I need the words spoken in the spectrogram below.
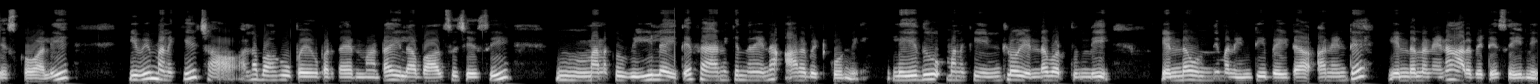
చేసుకోవాలి. ఇవి మనకి చాలా బాగా ఉపయోగపడతాయి అన్నమాట ఇలా బాల్స్ చేసి మనకు వీలైతే ఫ్యాన్ కిందనైనా ఆరబెట్టుకోండి. లేదు మనకి ఇంట్లో ఎండ పడుతుంది ఎండ ఉంది మన ఇంటి బయట అని అంటే ఎండలోనైనా ఆరబెట్టేసేయండి.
